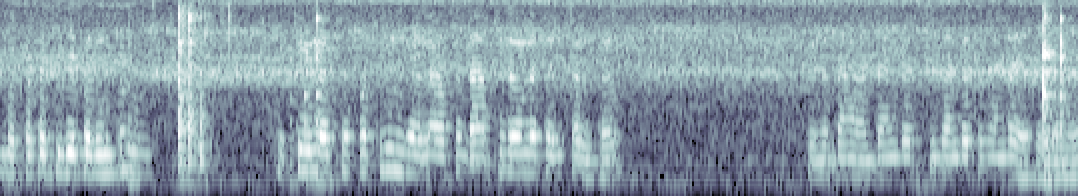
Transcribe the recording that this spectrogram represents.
बटाटा शिजेपर्यंत तेल असं पसरून घ्यायला असं दहा फिरवलं तरी चालतं. त्याला दहा दांडा दांड्याचा दांडा आहे त्याच्यामुळे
